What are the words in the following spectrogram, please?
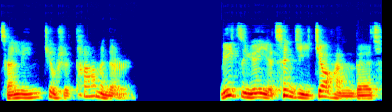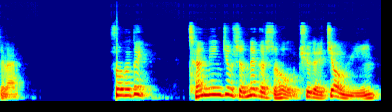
陈林就是他们的人。李子元也趁机叫喊了起来，说的对，陈林就是那个时候去的教育营，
